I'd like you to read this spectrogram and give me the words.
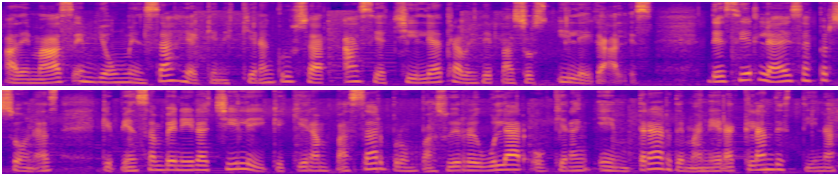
Además, envió un mensaje a quienes quieran cruzar hacia Chile a través de pasos ilegales. Decirle a esas personas que piensan venir a Chile y que quieran pasar por un paso irregular o quieran entrar de manera clandestina,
